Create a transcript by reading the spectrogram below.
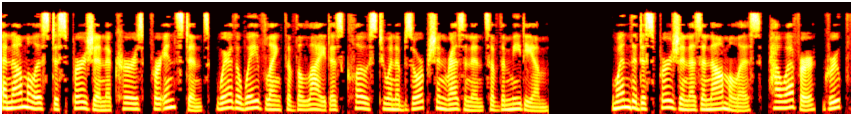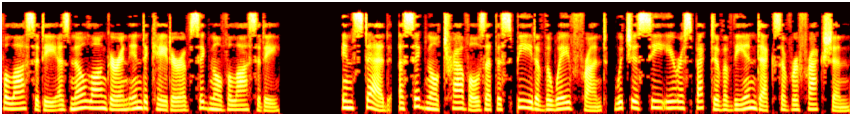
Anomalous dispersion occurs, for instance, where the wavelength of the light is close to an absorption resonance of the medium. When the dispersion is anomalous, however, group velocity is no longer an indicator of signal velocity. Instead, a signal travels at the speed of the wavefront, which is c irrespective of the index of refraction.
